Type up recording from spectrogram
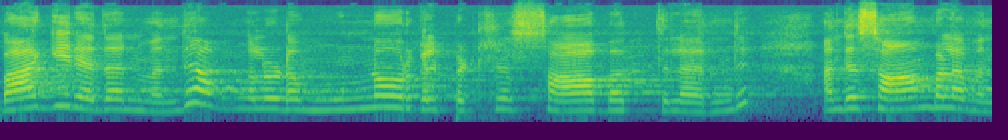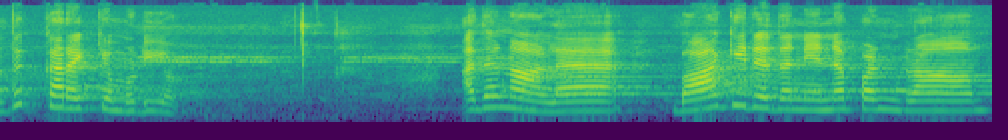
பாகீரதன் வந்து அவங்களோட முன்னோர்கள் பெற்ற சாபத்திலிருந்து அந்த சாம்பலை வந்து கரைக்க முடியும். அதனால் பாகீரதன் என்ன பண்ணுறான்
